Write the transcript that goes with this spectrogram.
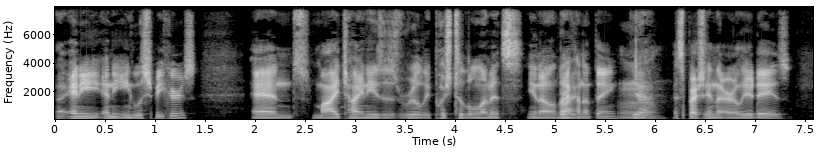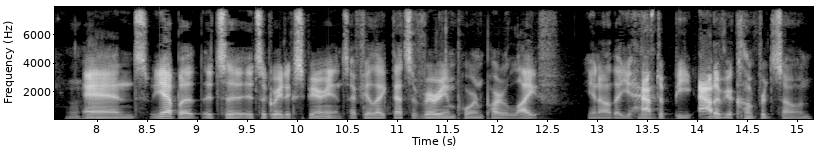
uh, any any English speakers, and my Chinese is really pushed to the limits, you know, that Right. kind of thing. Yeah. especially in the earlier days. And yeah, but it's a it's a great experience. I feel like that's a very important part of life. You know that you have to be out of your comfort zone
